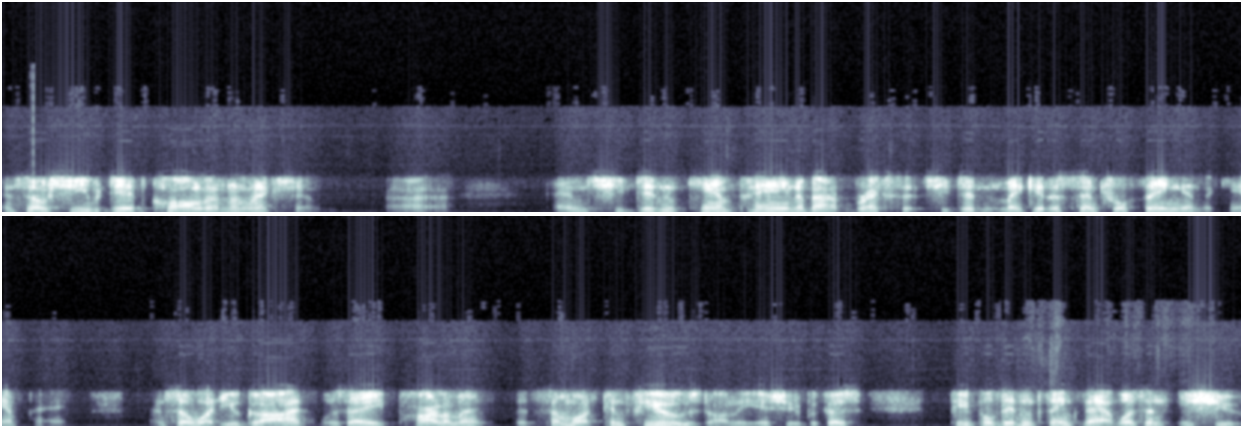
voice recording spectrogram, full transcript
And so she did call an election. Uh, and she didn't campaign about Brexit. She didn't make it a central thing in the campaign. And so what you got was a parliament that's somewhat confused on the issue because people didn't think that was an issue.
